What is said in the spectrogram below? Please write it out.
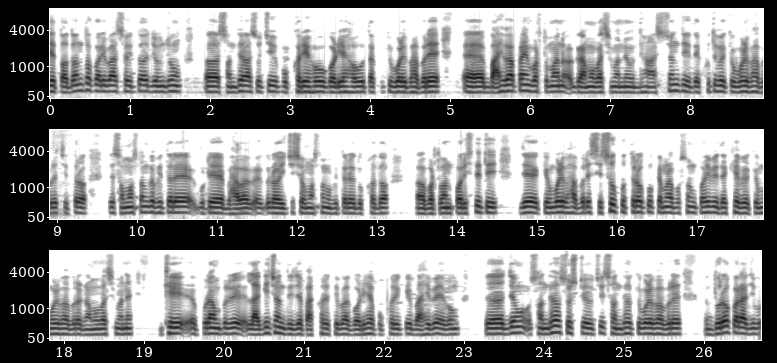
যে তদন্ত করা সহিত যে যে সন্দেহ আসুচি পোখরী হো গড়িয়া হো তাকে কিভাবে ভাবে বাহিবা বর্তমান গ্রামবাসী মানে আসছেন দেখুবে কিভাবে ভাবে চিত্র যে সমস্ত ভিতরে গোটিয়ে ভাব রয়েছে সমস্ত ভিতরে দুঃখদ বর্তমান পরিস্থিতি যে কিভাবে ভাবে শিশু পুত্রকে ক্যামেরা পর্সন কহবি দেখেবে କେଉଁଭଳି ଭାବରେ ଗ୍ରାମବାସୀମାନେ ଏଠି ପୁରାପୁରି ଲାଗିଛନ୍ତି ଯେ ପାଖରେ ଥିବା ଗଢ଼ିଆ ପୋଖରୀକି ବାହିବେ ଏବଂ ଯେଉଁ ସନ୍ଦେହ ସୃଷ୍ଟି ହେଉଛି ସନ୍ଦେହ କିଭଳି ଭାବରେ ଦୂର କରାଯିବ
